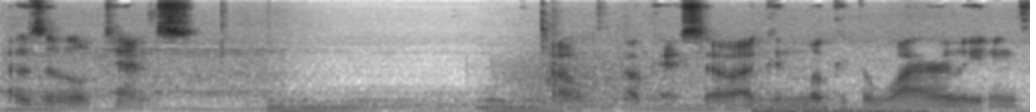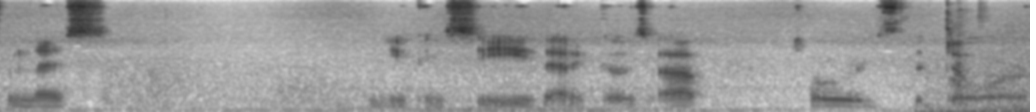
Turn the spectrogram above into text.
That was a little tense. Oh, okay, so I can look at the wire leading from this. And you can see that it goes up towards the door.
